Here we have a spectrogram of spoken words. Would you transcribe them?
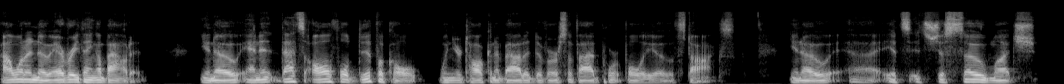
I want to know everything about it. You know, and it, that's awful difficult when you're talking about a diversified portfolio of stocks you know uh, it's it's just so much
